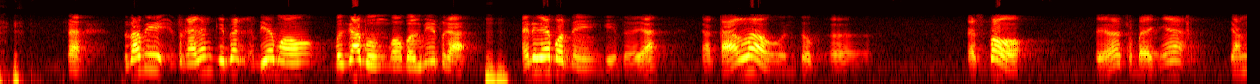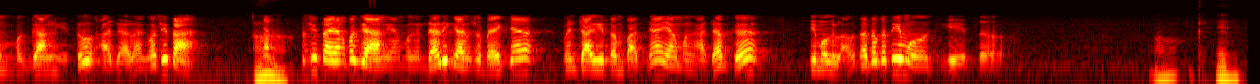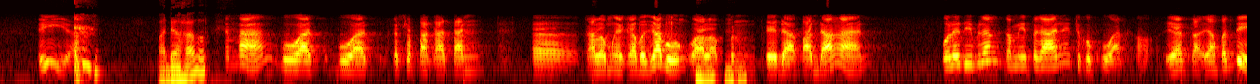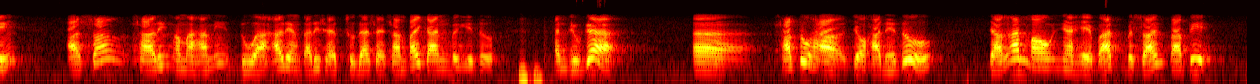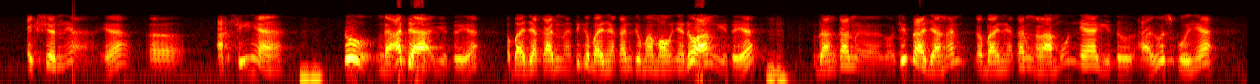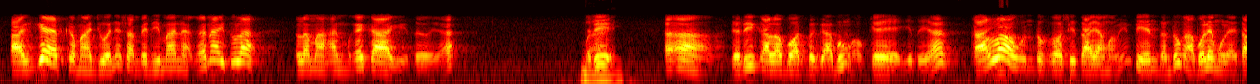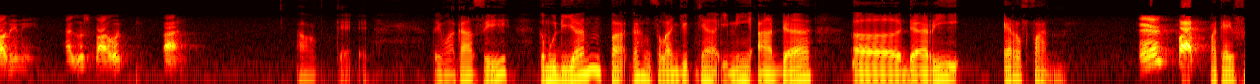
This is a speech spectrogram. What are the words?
nah, tetapi sekarang kita dia mau bergabung, mau bermitra. Mhm. Nah, ini repot nih, gitu ya. Nah, kalau untuk eh, resto, ya sebaiknya yang megang itu adalah Rosita. Ah, Rosita yang pegang, yang mengendalikan sebaiknya mencari tempatnya yang menghadap ke timur laut atau ke timur, gitu. oke. Iya. Padahal memang buat buat kesepakatan eh, kalau mereka bergabung walaupun beda pandangan boleh dibilang kemitraannya cukup kuat kok ya yang penting asal saling memahami dua hal yang tadi saya sudah saya sampaikan begitu Mhm. dan juga eh, satu hal Johan itu jangan maunya hebat besar tapi actionnya ya eh, aksinya Mhm. itu nggak ada gitu ya kebanyakan nanti kebanyakan cuma maunya doang gitu ya Mhm. Sedangkan eh, Rosita jangan kebanyakan ngelamunnya gitu harus punya target kemajuannya sampai di mana karena itulah kelemahan mereka gitu ya jadi eh, eh, jadi kalau buat bergabung oke gitu ya. Kalau untuk Rosita yang memimpin tentu nggak boleh mulai tahun ini, harus tahun depan. Oke. Terima kasih. Kemudian Pak Kang selanjutnya ini ada eh, dari Ervan Ervan, pakai V.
